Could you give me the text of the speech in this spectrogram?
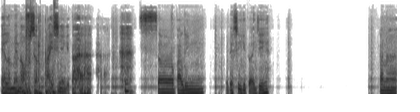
elemen of surprise-nya gitu. So paling udah sih gitu aja ya. Karena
